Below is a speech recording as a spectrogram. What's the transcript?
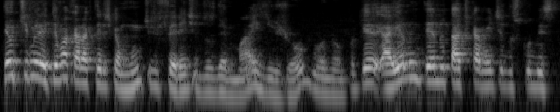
Teu time ele tem uma característica muito diferente dos demais de jogo, não? Porque aí eu não entendo taticamente dos clubes.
